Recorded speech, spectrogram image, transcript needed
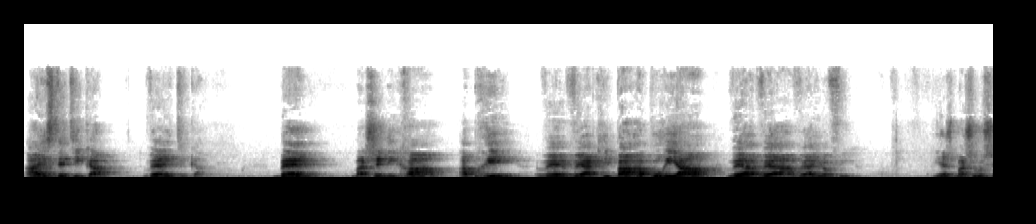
האסתטיקה והאתיקה. בין מה שנקרא הפרי והקליפה, הפוריה וה, וה, והיופי. יש משהו ש...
